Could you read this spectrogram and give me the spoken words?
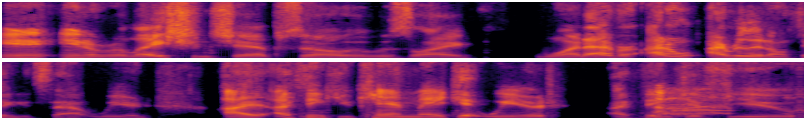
in, in a relationship. So it was like, whatever. I don't, I really don't think it's that weird. I, I think you can make it weird. I think if you,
